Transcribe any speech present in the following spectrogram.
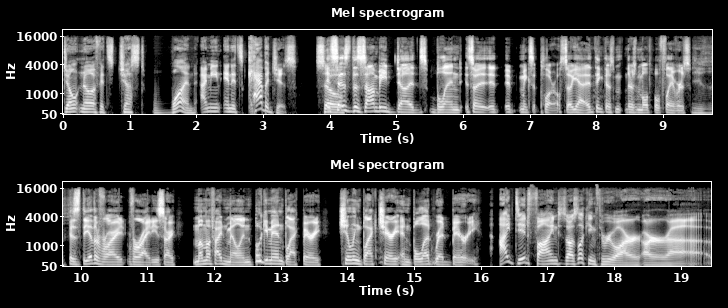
don't know if it's just one. I mean, and it's cabbages. So it says the zombie duds blend, so it, it makes it plural. So yeah, I think there's there's multiple flavors because the other vari- varieties, sorry, mummified melon, boogeyman blackberry, chilling black cherry, and blood red berry. I did find so I was looking through our our uh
